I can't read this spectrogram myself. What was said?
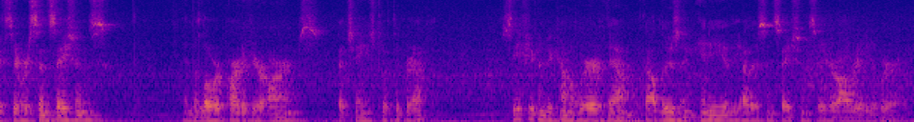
If there were sensations in the lower part of your arms that changed with the breath, See if you can become aware of them without losing any of the other sensations that you're already aware of.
